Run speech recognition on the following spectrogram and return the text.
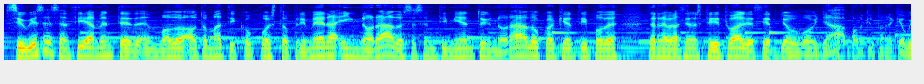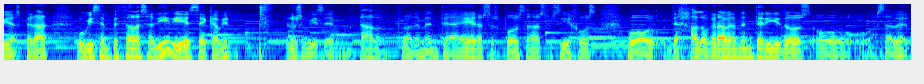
si hubiese sencillamente en modo automático puesto primera, ignorado ese sentimiento, ignorado cualquier tipo de, revelación espiritual y decir, yo voy ya, porque para qué voy a esperar, hubiese empezado a salir y ese camión los hubiese matado, probablemente a él, a su esposa, a sus hijos, o dejado gravemente heridos, o, a saber.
